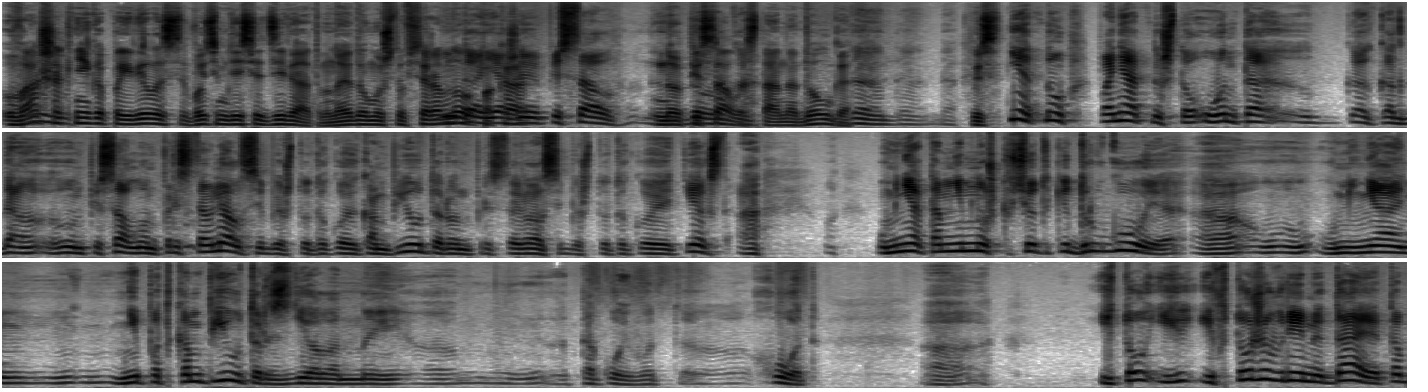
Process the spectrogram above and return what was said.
Ваша книга появилась в 89-м, но я думаю, что все равно ну, да, пока... я же писал Но писалась-то она долго. Да, да, да. То есть... Нет, ну, понятно, что он-то, когда он писал, он представлял себе, что такое компьютер, он представлял себе, что такое текст, а у меня там немножко все-таки другое. А у, меня не под компьютер сделанный э, такой вот э, ход. А, и, то, и, и в то же время, да, это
